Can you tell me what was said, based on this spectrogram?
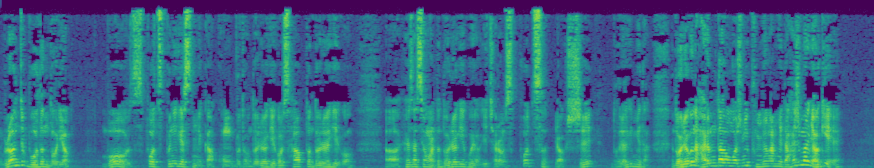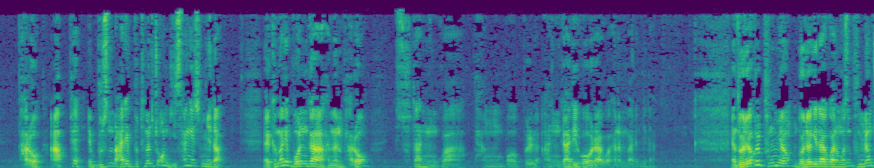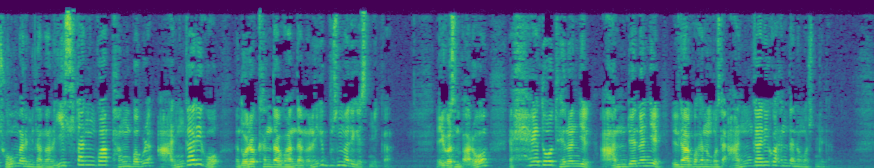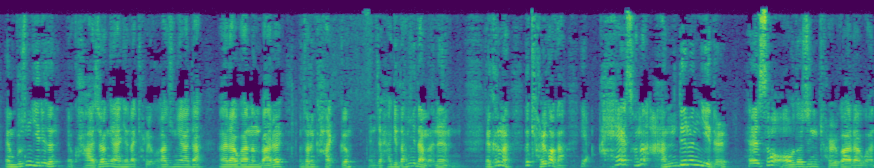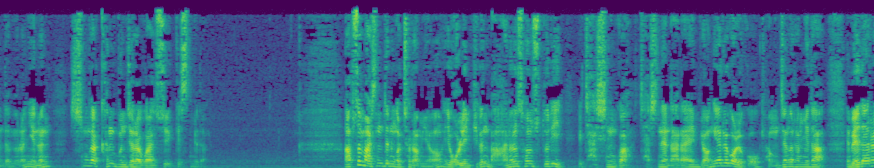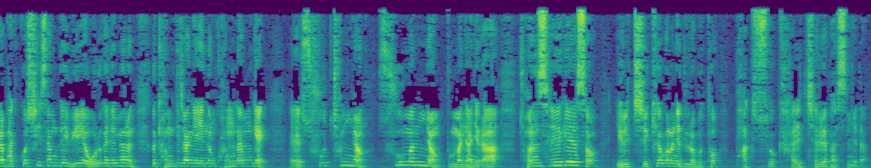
물론 이제 모든 노력 뭐 스포츠뿐이겠습니까? 공부도 노력이고 사업도 노력이고 어, 회사 생활도 노력이고요. 이처럼 스포츠 역시 노력입니다. 노력은 아름다운 것임이 분명합니다. 하지만 여기에 바로 앞에 무슨 말이 붙으면 조금 이상해집니다. 그 말이 뭔가 하면 바로 수단과 방법을 안 가리고라고 하는 말입니다. 노력을 분명, 노력이라고 하는 것은 분명 좋은 말입니다만, 이 수단과 방법을 안 가리고 노력한다고 한다면 이게 무슨 말이겠습니까? 이것은 바로 해도 되는 일, 안 되는 일이라고 하는 것을 안 가리고 한다는 것입니다. 무슨 일이든 과정이 아니라 결과가 중요하다라고 하는 말을 저는 가끔 이제 하기도 합니다만은 그러면 그 결과가 해서는 안 되는 일을 해서 얻어진 결과라고 한다면 이는 심각한 문제라고 할 수 있겠습니다. 앞서 말씀드린 것처럼요, 이 올림픽은 많은 선수들이 자신과 자신의 나라의 명예를 걸고 경쟁을 합니다. 메달을 받고 시상대 위에 오르게 되면 그 경기장에 있는 관람객 수천 명, 수만 명 뿐만이 아니라 전 세계에서 이를 지켜보는 이들로부터 박수 갈채를 받습니다.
